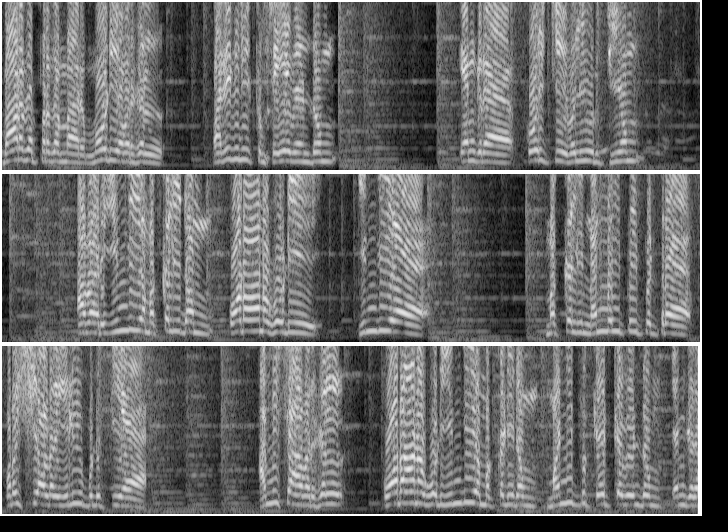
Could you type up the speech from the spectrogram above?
பாரத பிரதமர் மோடி அவர்கள் பதவி நீக்கம் செய்ய வேண்டும் என்கிற கோரிக்கையை வலியுறுத்தியும் அவர் இந்திய மக்களிடம் கோடான கோடி இந்திய மக்களின் நன்மதிப்பை பெற்ற புரட்சியாளரை இழிவுபடுத்திய அமித்ஷா அவர்கள் கோடான கோடி இந்திய மக்களிடம் மன்னிப்பு கேட்க வேண்டும் என்கிற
